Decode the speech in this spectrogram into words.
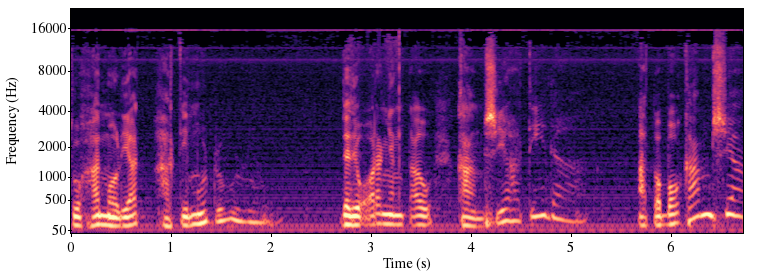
Tuhan mau lihat hatimu dulu. Jadi orang yang tahu kamsia tidak. Atau bau kamsia.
